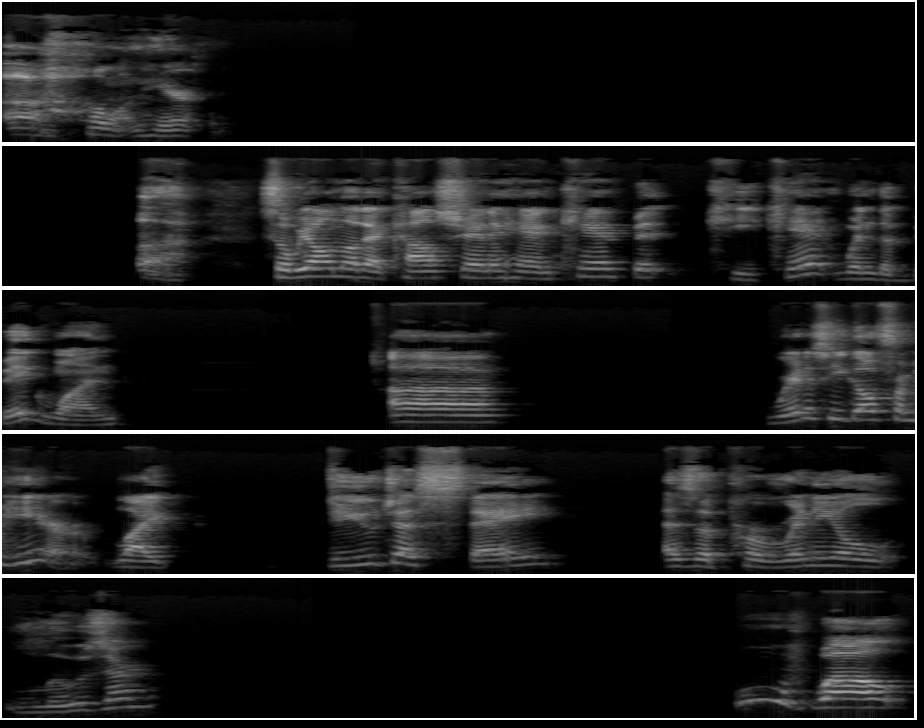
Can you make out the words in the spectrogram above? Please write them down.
Uh, hold on here. Uh, so we all know that Kyle Shanahan can't he can't win the big one. Uh, where does he go from here? Like, do you just stay as a perennial loser? Ooh, well,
